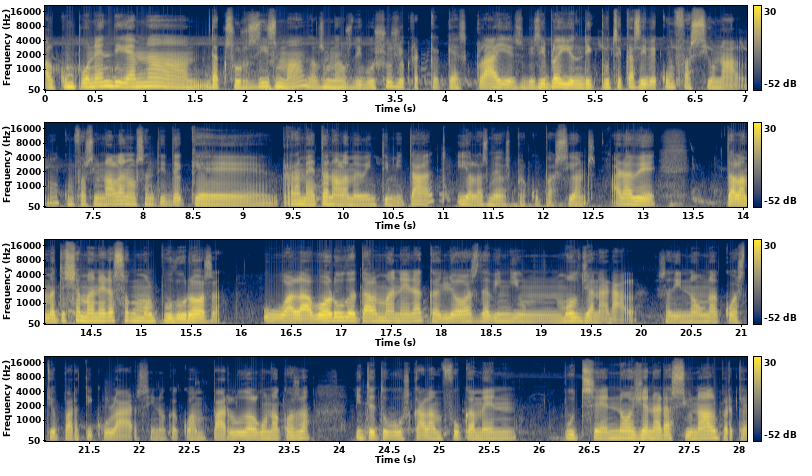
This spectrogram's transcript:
El component, diguem-ne, d'exorcisme dels meus dibuixos jo crec que, que és clar i és visible i jo en dic potser quasi bé confessional, no? confessional en el sentit de que remeten a la meva intimitat i a les meves preocupacions. Ara bé, de la mateixa manera sóc molt pudorosa, ho elaboro de tal manera que allò esdevingui un molt general, és a dir, no una qüestió particular, sinó que quan parlo d'alguna cosa intento buscar l'enfocament potser no generacional, perquè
